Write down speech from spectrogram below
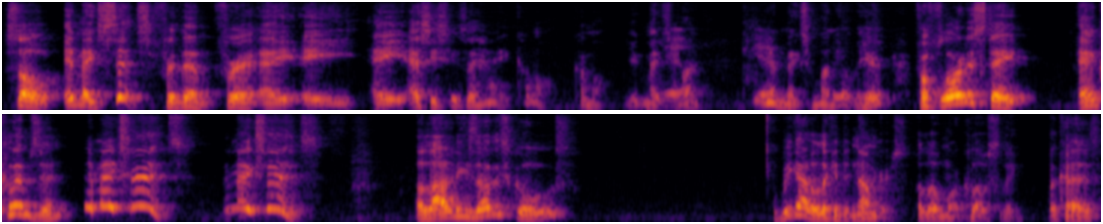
So it makes sense for them for a a a SEC to say, "Hey, come on, come on, you can make Yeah. some money. You Yeah. can make some money over here." For Florida State and Clemson, it makes sense. It makes sense. A lot of these other schools, we got to look at the numbers a little more closely because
